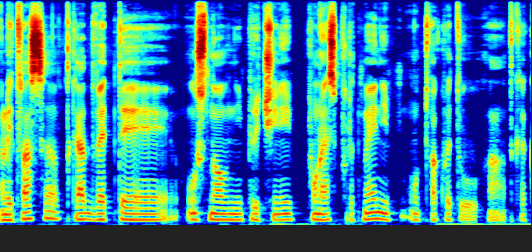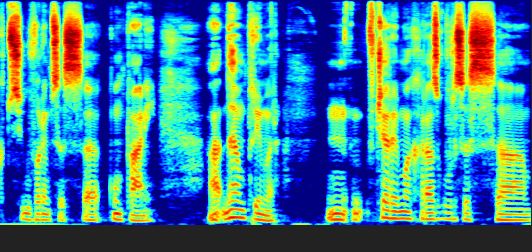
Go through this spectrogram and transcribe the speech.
Нали, това са така двете основни причини, поне според мен и от това, което а, така като си говорим с а, компании. А, давам пример. Вчера имах разговор с а,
